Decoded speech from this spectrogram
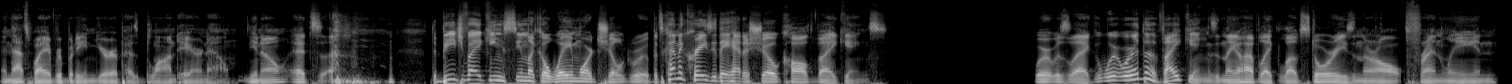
And that's why everybody in Europe has blonde hair now. You know, it's uh, the Beach Vikings seem like a way more chill group. It's kind of crazy they had a show called Vikings where it was like, where, where are the Vikings? And they all have like love stories and they're all friendly and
